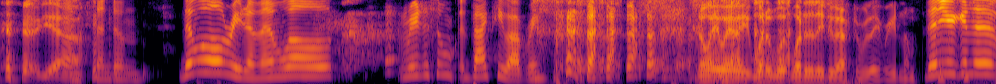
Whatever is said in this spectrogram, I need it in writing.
yeah. and send them. Then we'll read them and we'll read us some. Back to you, Aubrey. No, wait, wait, wait. What, do- what, what do they do after they read them? then you're gonna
